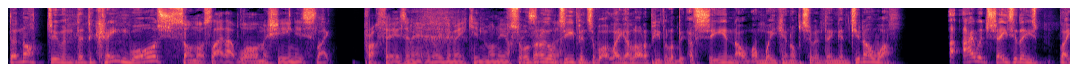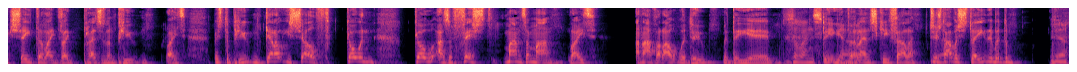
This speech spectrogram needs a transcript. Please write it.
They're not doing, they're, they're creating wars. It's almost like that war machine is like profit, isn't it? Like they're making money off So we're going to go deep into what like a lot of people have seen now and waking up to and thinking, do you know what? I would say to these, like, say to like like President Putin, right, Mister Putin, get out yourself, go and go as a fist, man to man, right, and have it out with who with the uh, Zelensky, the uh, Zelensky fella. Just yeah. have a statement with them. Yeah,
